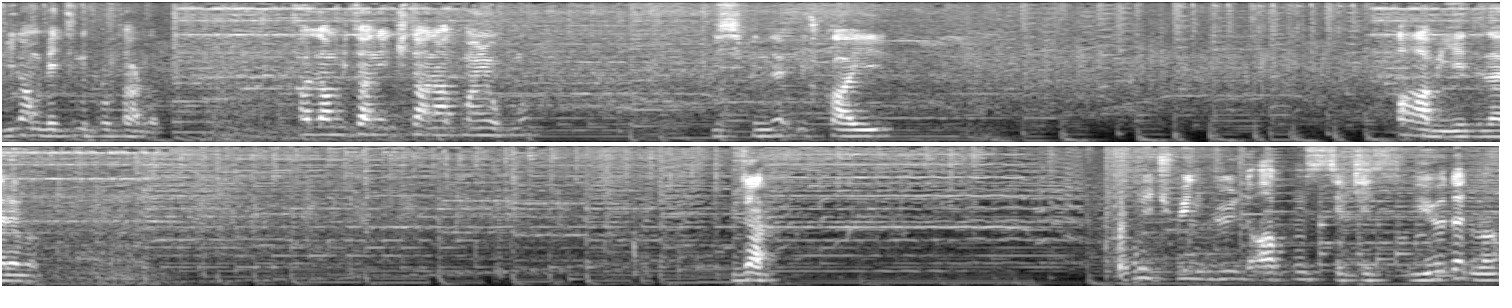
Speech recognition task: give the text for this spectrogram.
Bir an betini kurtardı. Hadi lan bir tane iki tane atman yok mu? Bir spinde 3K'yı Abi yedilere bak. Güzel. 13168. İyi ödedi lan.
